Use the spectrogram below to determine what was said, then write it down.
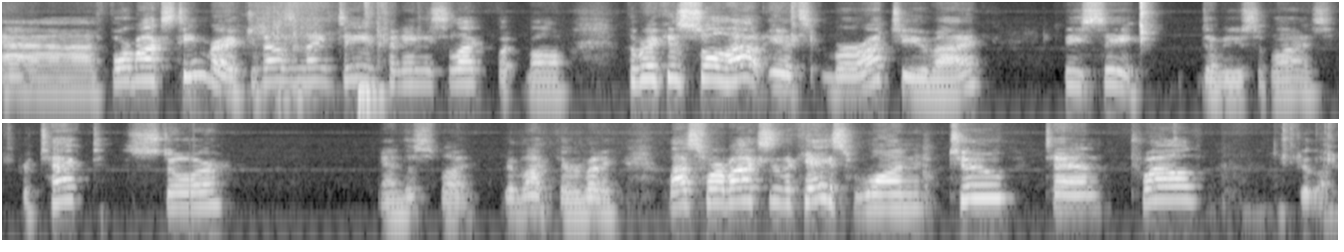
uh, four box team break 2019 Panini Select Football. The break is sold out. It's brought to you by BCW Supplies. Protect, store, and display. Good luck, everybody. Last four boxes of the case 1, 2, 10, 12. Good luck.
